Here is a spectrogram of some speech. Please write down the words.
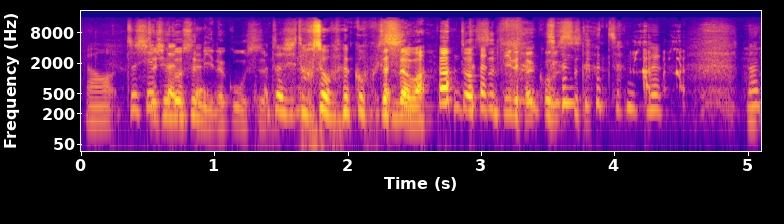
然后这些这些都是你的故事，这些都是我的故事，真的吗？都是你的故事，真的。那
